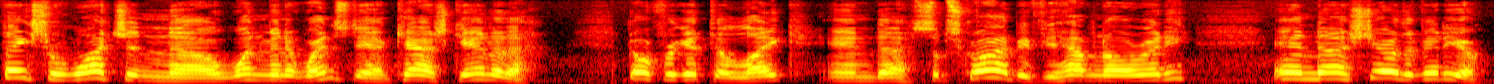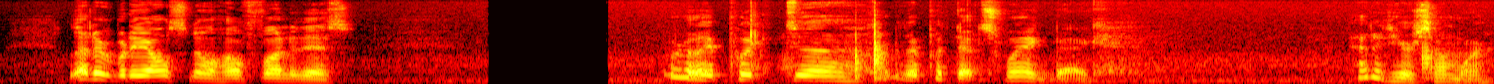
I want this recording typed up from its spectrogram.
thanks for watching uh, One Minute Wednesday on Cache Canada. Don't forget to like and uh, subscribe if you haven't already. And uh, share the video. Let everybody else know how fun it is. Where did I put, uh, where did I put that swag bag? had it here somewhere.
